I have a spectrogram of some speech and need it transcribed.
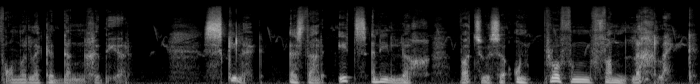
wonderlike ding gebeur. Skielik is daar iets in die lug wat soos 'n ontploffing van lig lyk.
